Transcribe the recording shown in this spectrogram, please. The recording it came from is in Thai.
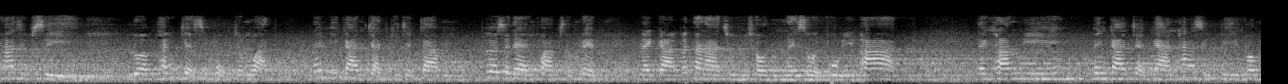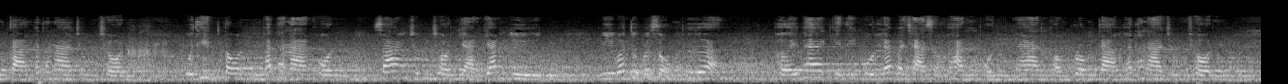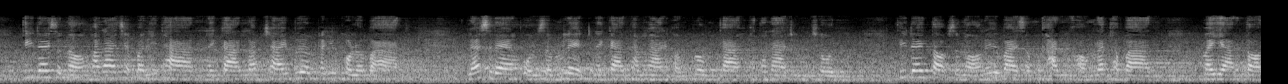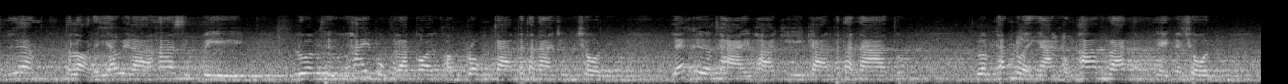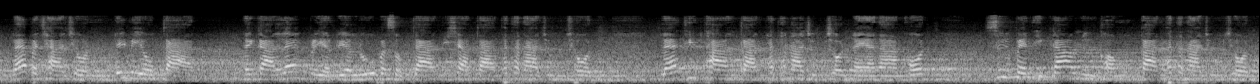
2554 รวมทั้ง 76 จังหวัด ได้มีการจัดกิจกรรม เพื่อแสดงความสำเร็จในการพัฒนาชุมชนในส่วนภูมิภาค ในครั้งนี้เป็นการจัดงาน 50 ปีกรมการพัฒนาชุมชน อุทิศตนพัฒนาคนสร้างชุมชนอย่างยั่งยืน มีวัตถุประสงค์เพื่อ เผยแพร่เกียรติคุณและประชาสัมพันธ์ผลงานของกรมการพัฒนาชุมชน ที่ได้สนองพระราชปณิธานในการรับใช้เบื้องพระยุคลบาท และแสดงผลสำเร็จในการทำงานของกรมการพัฒนาชุมชน ที่ได้ตอบสนองนโยบายสำคัญของรัฐบาล มาอย่างต่อเนื่องตลอดระยะเวลา 50 ปี รวมถึงให้บุคลากรของกรมการพัฒนาชุมชน และเครือข่ายภาคีการพัฒนาทุกรวมทั้งหน่วยงานของภาครัฐ เอกชน และประชาชนได้มีโอกาสในการแลกเปลี่ยนเรียนรู้ประสบการณ์วิชาการพัฒนาชุมชน และทิศทางการพัฒนาชุมชนในอนาคต ซึ่งเป็นอีกก้าวหนึ่งของการพัฒนาชุมชน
